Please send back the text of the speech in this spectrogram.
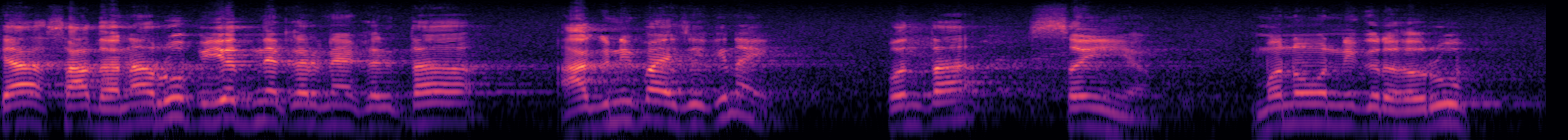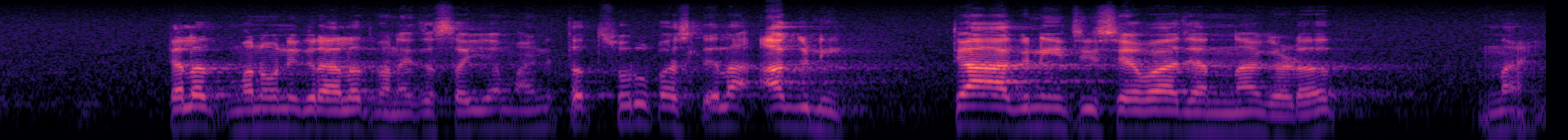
त्या साधना रूप यज्ञ करण्याकरिता अग्नी पाहिजे की नाही? कोणता? संयम. मनोनिग्रह रूप. त्याला मनोनिग्रहालाच म्हणायचं संयम आणि तत्स्वरूप असलेला अग्नी. त्या अग्नीची सेवा ज्यांना घडत नाही.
